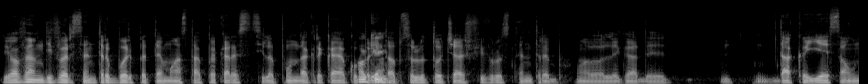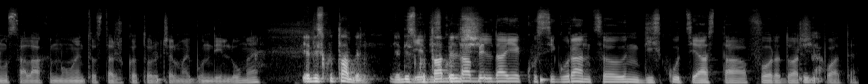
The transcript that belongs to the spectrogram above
eu aveam diverse întrebări pe tema asta pe care să ți le pun, dar cred că ai acoperit okay. absolut tot ce aș fi vrut să te întreb uh, legat de dacă e sau nu Salah în momentul ăsta jucătorul cel mai bun din lume. E discutabil. E discutabil, e discutabil și... dar e cu siguranță în discuția asta fără doar da. și poate.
